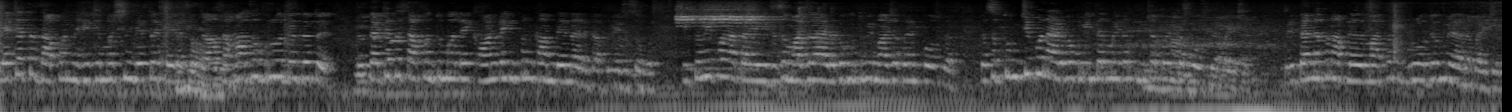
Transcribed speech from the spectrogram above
याच्यातच आपण हे जे मशीन देतोय त्याला सुद्धा आता हा जो गृहोद्योग देतोय तर त्याच्यातच आपण तुम्हाला एक ऑनलाईन पण काम देणार आहेत आपण याच्यासोबत. की तुम्ही पण आता हे जसं माझं ऍड बघून तुम्ही माझ्यापर्यंत पोहोचलात तसं तुमची पण ऍड बघून इतर महिला तुमच्यापर्यंत पोहोचल्या पाहिजे. म्हणजे त्यांना पण आपल्या मार्फत गृहोद्योग मिळाला पाहिजे.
